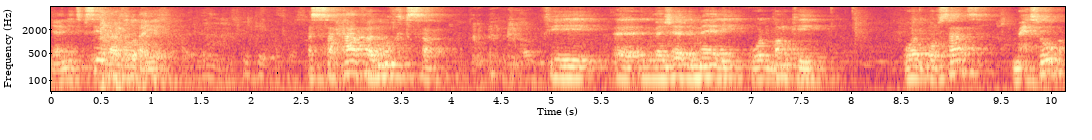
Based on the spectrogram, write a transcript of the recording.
يعني تفسير هذه الوضعية. الصحافة المختصة في آه، المجال المالي والبنكي والبورصات محسوبة.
